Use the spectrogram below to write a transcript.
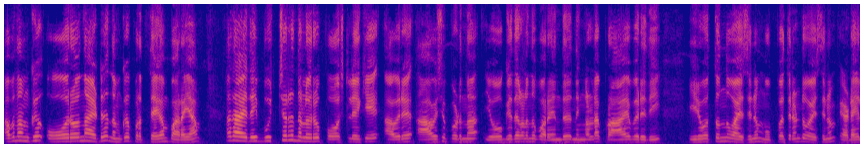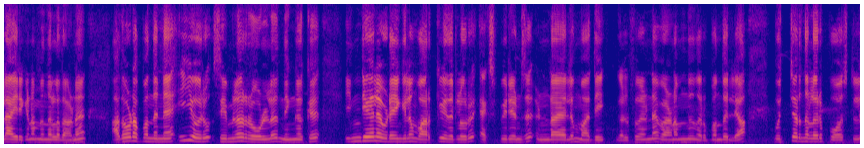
അപ്പോൾ നമുക്ക് ഓരോന്നായിട്ട് നമുക്ക് പ്രത്യേകം പറയാം. അതായത് ഈ ബുച്ചർ എന്നുള്ളൊരു പോസ്റ്റിലേക്ക് അവർ ആവശ്യപ്പെടുന്ന യോഗ്യതകൾ എന്ന് പറയുന്നത് നിങ്ങളുടെ പ്രായപരിധി ഇരുപത്തൊന്ന് വയസ്സിനും മുപ്പത്തിരണ്ട് വയസ്സിനും ഇടയിലായിരിക്കണം എന്നുള്ളതാണ്. അതോടൊപ്പം തന്നെ ഈ ഒരു സിമിലർ റോളിൽ നിങ്ങൾക്ക് ഇന്ത്യയിൽ എവിടെയെങ്കിലും വർക്ക് ചെയ്തിട്ടുള്ള ഒരു എക്സ്പീരിയൻസ് ഉണ്ടായാലും മതി. ഗൾഫ് തന്നെ വേണമെന്ന് നിർബന്ധമില്ല. ബുച്ചർ എന്നുള്ളൊരു പോസ്റ്റിൽ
